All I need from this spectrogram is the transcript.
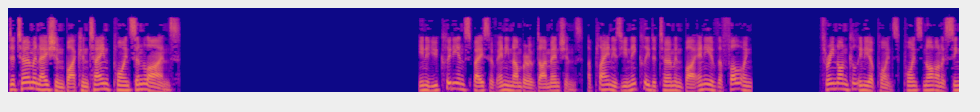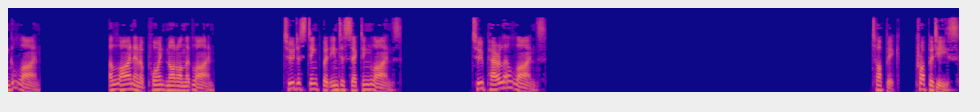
Determination by contained points and lines In a Euclidean space of any number of dimensions, a plane is uniquely determined by any of the following Three non-collinear points points not on a single line. A line and a point not on that line. Two distinct but intersecting lines. Two parallel lines. Topic: Properties.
